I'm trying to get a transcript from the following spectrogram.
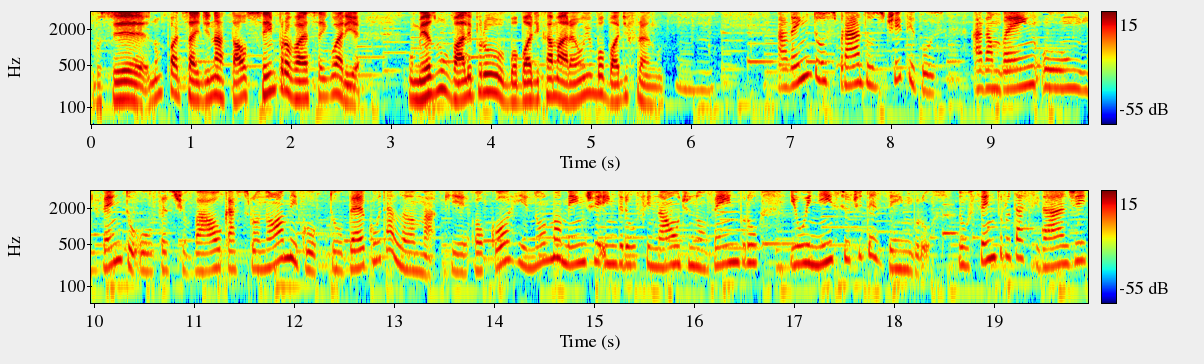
Você não pode sair de Natal sem provar essa iguaria. O mesmo vale para o bobó de camarão e o bobó de frango. Além dos pratos típicos, há também um evento, o Festival Gastronômico do Bego da Lama, que ocorre normalmente entre o final de novembro e o início de dezembro, no centro da cidade,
